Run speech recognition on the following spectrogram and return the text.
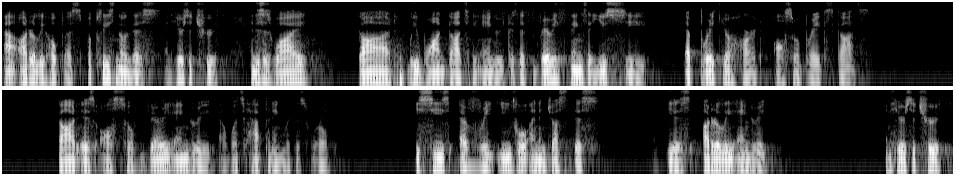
utterly hopeless. But please know this, and here's the truth. And this is why God, we want God to be angry, because the very things that you see that break your heart also breaks God's. God is also very angry at what's happening with this world. He sees every evil and injustice, he is utterly angry. And here's the truth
